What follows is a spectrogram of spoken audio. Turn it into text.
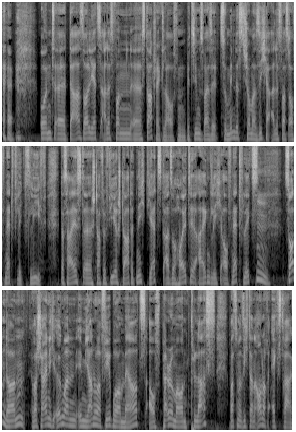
und äh, da soll jetzt alles von äh, Star Trek laufen, beziehungsweise zumindest schon mal sicher alles, was auf Netflix lief. Das heißt, äh, Staffel 4 startet nicht jetzt, also heute eigentlich auf Netflix, hm. sondern wahrscheinlich irgendwann im Januar, Februar, März auf Paramount Plus, was man sich dann auch noch extra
